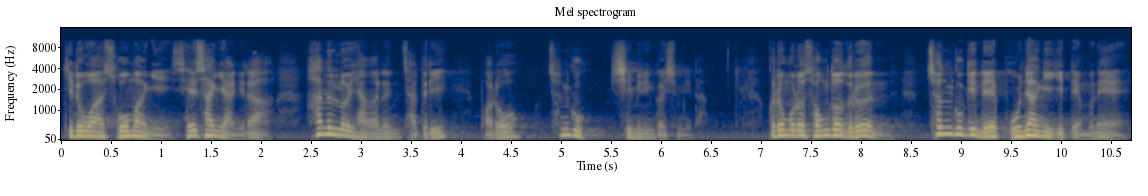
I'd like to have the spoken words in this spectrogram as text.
기도와 소망이 세상이 아니라 하늘로 향하는 자들이 바로 천국 시민인 것입니다. 그러므로 성도들은 천국이 내 본향이기 때문에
